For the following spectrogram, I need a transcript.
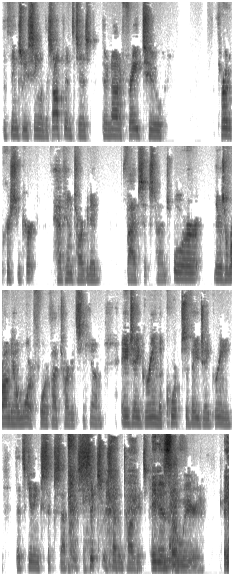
the things we've seen with this offense is they're not afraid to throw to Christian Kirk, have him targeted five, six times, or there's a Rondale Moore, four or five targets to him. AJ Green, the corpse of AJ Green, that's getting six, seven, six or seven targets. It is so weird. It,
